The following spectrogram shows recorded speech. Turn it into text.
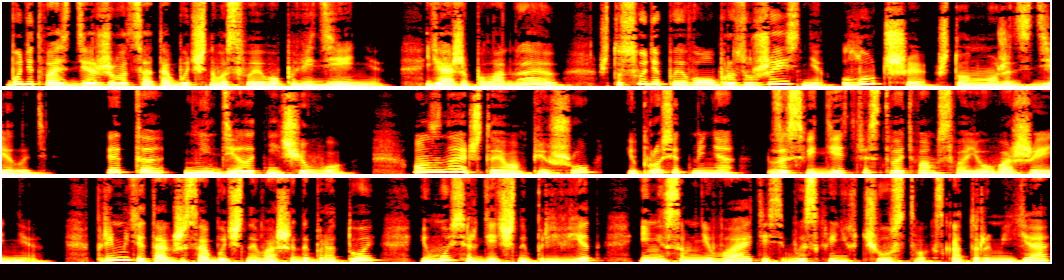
будет воздерживаться от обычного своего поведения. Я же полагаю, что, судя по его образу жизни, лучшее, что он может сделать, это не делать ничего. Он знает, что я вам пишу, и просит меня засвидетельствовать вам свое уважение. Примите также с обычной вашей добротой и мой сердечный привет и не сомневайтесь в искренних чувствах, с которыми я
